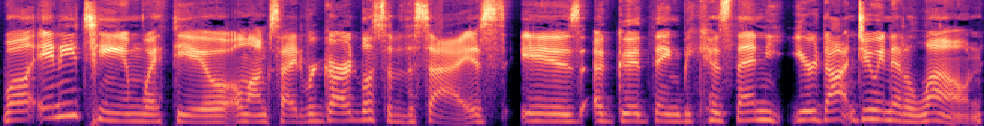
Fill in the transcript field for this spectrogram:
Well, any team with you alongside, regardless of the size, is a good thing because then you're not doing it alone.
